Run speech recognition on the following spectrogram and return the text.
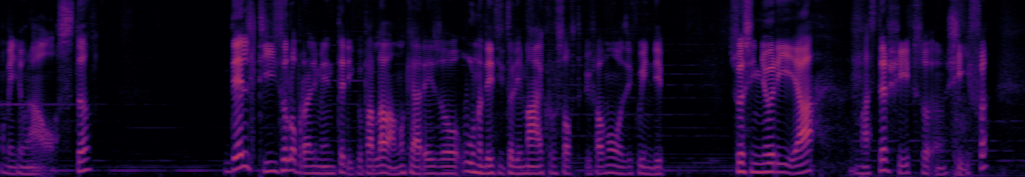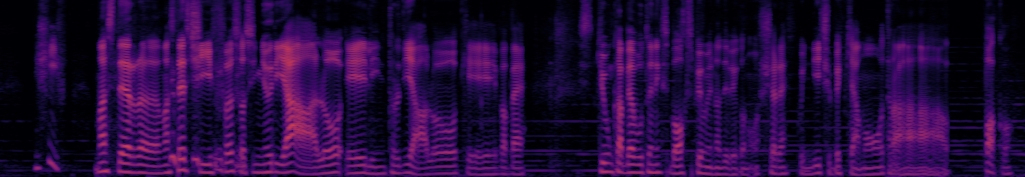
o meglio una host, del titolo probabilmente di cui parlavamo, che ha reso uno dei titoli Microsoft più famosi, quindi Sua Signoria, Master Chief, su- eh, Chief, Chief, Master, Master Chief, Sua Signoria Halo e l'intro di Halo che, vabbè, chiunque abbia avuto un Xbox più o meno deve conoscere, quindi ci becchiamo tra poco.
